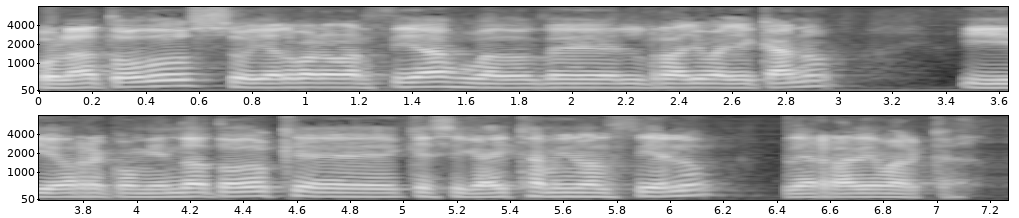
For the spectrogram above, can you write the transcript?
Hola a todos, soy Álvaro García, jugador del Rayo Vallecano, y os recomiendo a todos que, que sigáis Camino al Cielo de Radio Marca.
